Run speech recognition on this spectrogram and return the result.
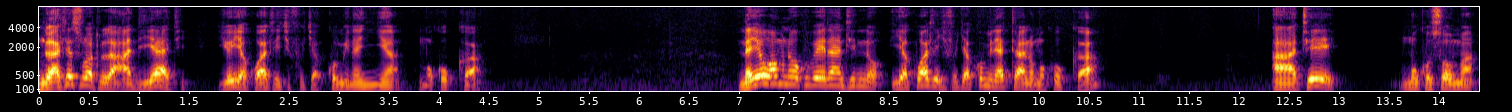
ng'ate suratu ladiyati yo yakwata ekifo kya kumi nannya mukukka naye wamu n'okubeera nti nno yakwata ekifo kya kumi nattaano mukukka ate mukusoma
